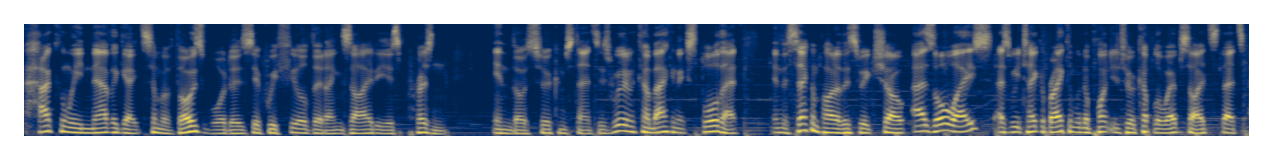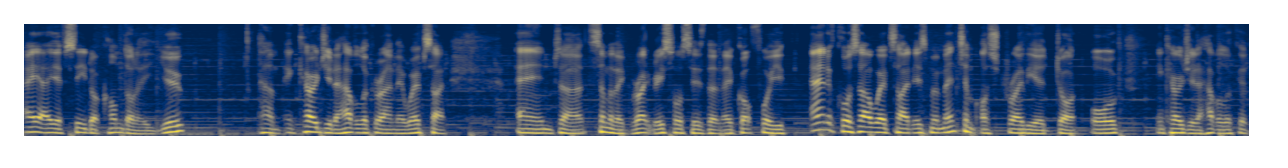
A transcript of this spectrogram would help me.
How can we navigate some of those waters if we feel that anxiety is present in those circumstances. We're going to come back and explore that in the second part of this week's show. As always, as we take a break, I'm going to point you to a couple of websites. That's aifc.com.au. Um, encourage you to have a look around their website and uh, some of the great resources that they've got for you. And of course, our website is momentumaustralia.org. Encourage you to have a look at,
